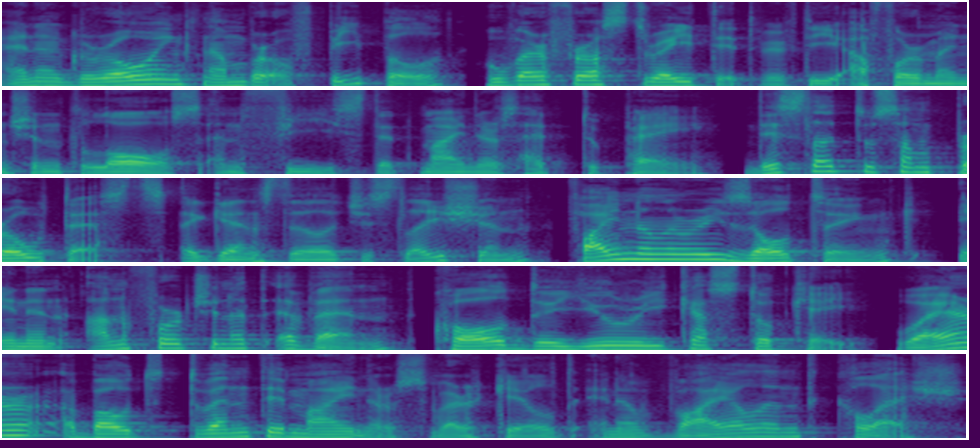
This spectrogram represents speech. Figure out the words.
and a growing number of people who were frustrated with the aforementioned laws and fees that miners had to pay. This led to some protests against the legislation, finally resulting in an unfortunate event called the Eureka Stockade, where about 20 miners were killed in a violent clash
